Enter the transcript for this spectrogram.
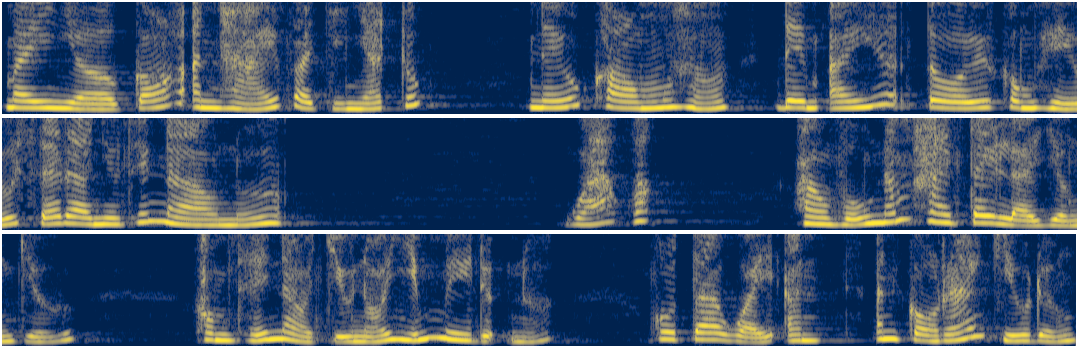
May nhờ có anh Hải và chị Nhã Trúc. Nếu không hả, đêm ấy tôi không hiểu sẽ ra như thế nào nữa. Quá quắc. Hoàng Vũ nắm hai tay lại giận dữ. Không thể nào chịu nổi Diễm My được nữa. Cô ta quậy anh, anh còn ráng chịu đựng.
